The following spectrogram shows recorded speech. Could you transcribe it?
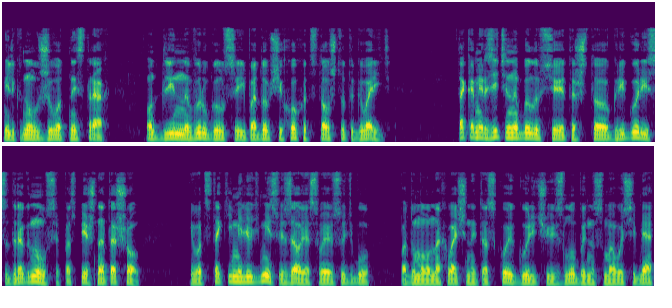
мелькнул животный страх — он длинно выругался и под общий хохот стал что-то говорить. Так омерзительно было все это, что Григорий содрогнулся, поспешно отошел. И вот с такими людьми связал я свою судьбу, подумал он, охваченный тоской, горечью и злобой на самого себя,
